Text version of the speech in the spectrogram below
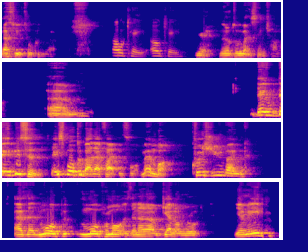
That's who you're talking about. Okay, okay. Yeah, they're not talking about the same channel. Um, they they listen. They spoke about that fight before. Remember, Chris Eubank has had more more promoters than at Gallon Road. You know what I mean?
